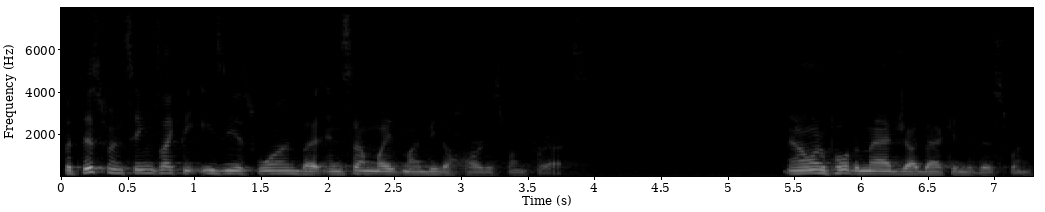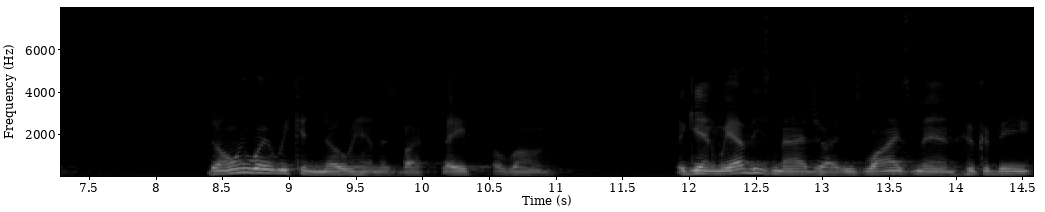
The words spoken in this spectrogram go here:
But this one seems like the easiest one, but in some ways might be the hardest one for us. And I want to pull the Magi back into this one. The only way we can know him is by faith alone. Again, we have these Magi, these wise men who could be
